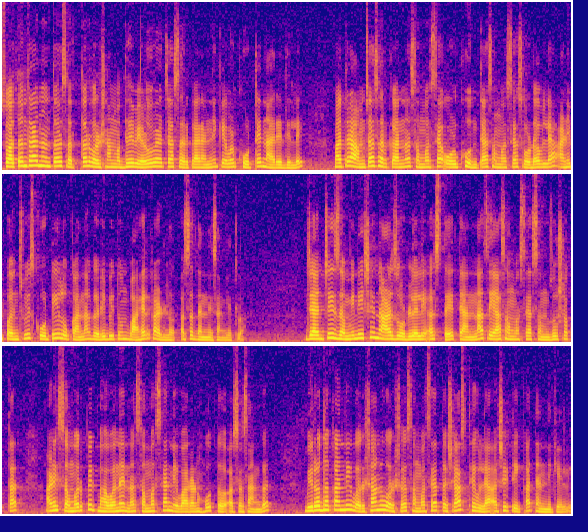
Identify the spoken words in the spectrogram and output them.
स्वातंत्र्यानंतर सत्तर वर्षांमध्ये वेळोवेळच्या सरकारांनी केवळ खोटे नारे दिले मात्र आमच्या सरकारनं समस्या ओळखून त्या समस्या सोडवल्या आणि पंचवीस कोटी लोकांना गरिबीतून बाहेर काढलं असं त्यांनी सांगितलं. ज्यांची जमिनीशी नाळ जोडलेली असते त्यांनाच या समस्या समजू शकतात आणि समर्पित भावनेनं समस्या निवारण होतं असं सांगत विरोधकांनी वर्षानुवर्ष समस्या तशाच ठेवल्या अशी टीका त्यांनी केली.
